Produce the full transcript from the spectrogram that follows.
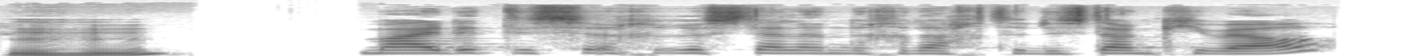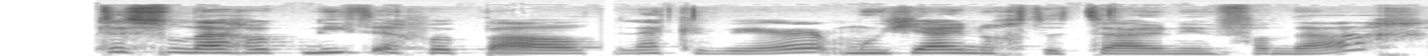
Mhm. Maar dit is een geruststellende gedachte, dus dank je wel. Het is vandaag ook niet echt bepaald lekker weer. Moet jij nog de tuin in vandaag?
